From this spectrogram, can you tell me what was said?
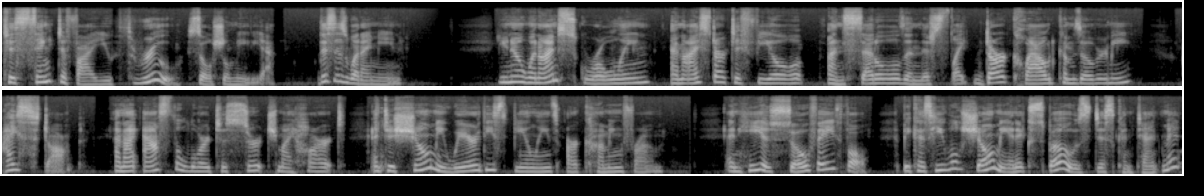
to sanctify you through social media. This is what I mean. You know, when I'm scrolling and I start to feel unsettled and this like dark cloud comes over me, I stop and I ask the Lord to search my heart and to show me where these feelings are coming from. And He is so faithful because He will show me and expose discontentment,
